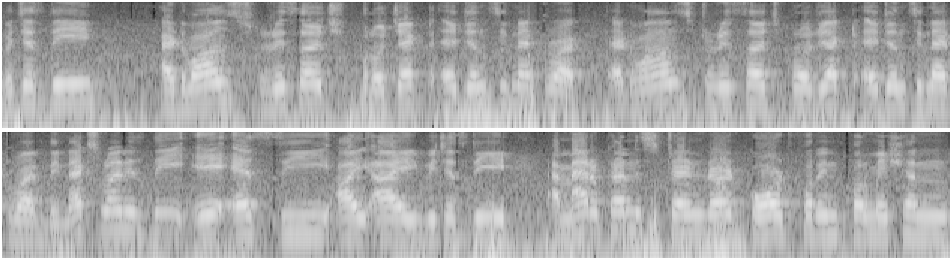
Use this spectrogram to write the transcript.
which is the advanced research project agency network. Advanced research project agency network. The next one is the ASCII which is the American Standard Code for Information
